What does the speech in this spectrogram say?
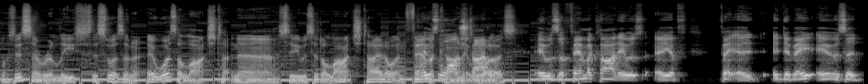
was this a release? This wasn't. A, it was a launch title. No, see, was it a launch title? And Famicom, It was it title. was. It was a Famicom. It was a, a, a debate. It was a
